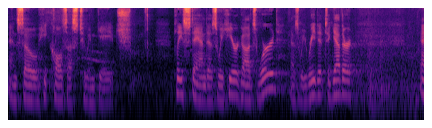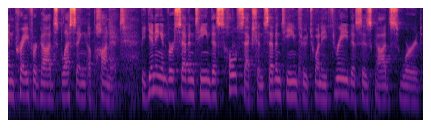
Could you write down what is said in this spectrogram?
And so he calls us to engage. Please stand as we hear God's word, as we read it together, and pray for God's blessing upon it. Beginning in verse 17, this whole section, 17 through 23, this is God's word.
